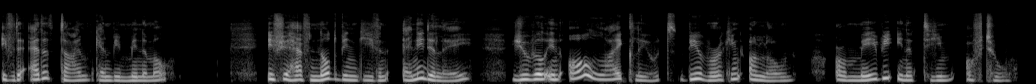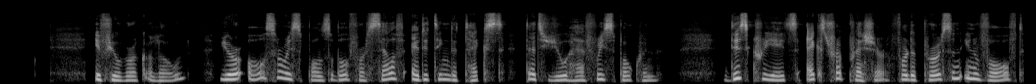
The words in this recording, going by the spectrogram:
if the edit time can be minimal. If you have not been given any delay, you will in all likelihood be working alone or maybe in a team of two. If you work alone, you're also responsible for self-editing the text that you have respoken. This creates extra pressure for the person involved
